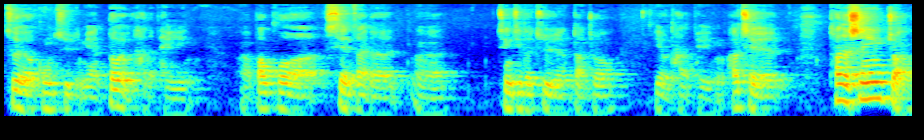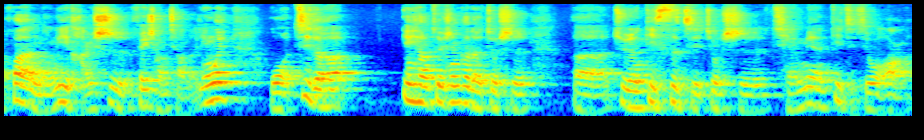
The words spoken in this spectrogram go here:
罪恶工具》里面都有他的配音啊，包括现在的呃《进击的巨人》当中也有他的配音，而且他的声音转换能力还是非常强的。因为我记得印象最深刻的就是呃《巨人》第四季，就是前面第几集我忘了，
